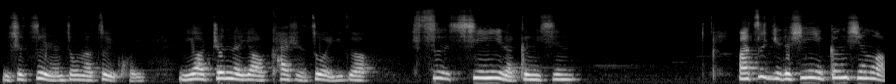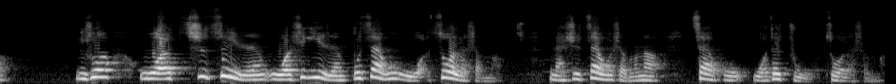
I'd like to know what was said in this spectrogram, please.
你是罪人中的罪魁，你要真的要开始做一个是心意的更新，把自己的心意更新了。你说我是罪人，我是艺人，不在乎我做了什么，乃是在乎什么呢？在乎我的主做了什么，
